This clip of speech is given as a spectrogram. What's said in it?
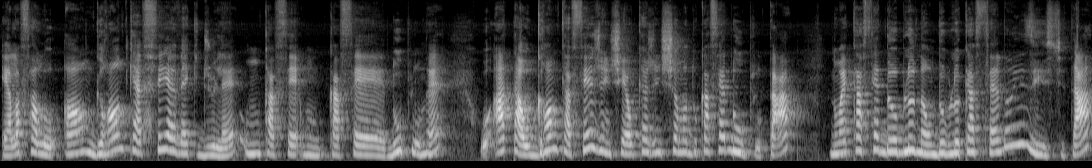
Ela falou un grand café avec du lait. Um café, um café duplo, né? Ah, tá. O grand café, gente, é o que a gente chama do café duplo, tá? Não é café duplo, não. Duplo café não existe, tá?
